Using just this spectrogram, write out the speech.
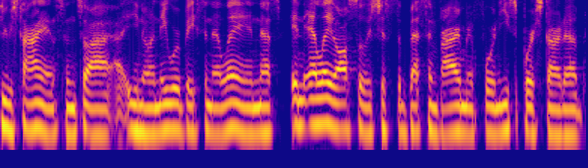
through science. And so I, you know, and they were based in LA. And that's in LA also is just the best environment for an esports startup.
